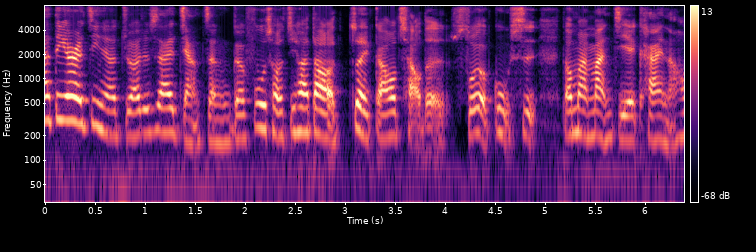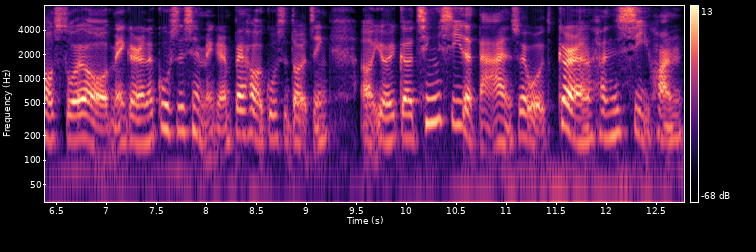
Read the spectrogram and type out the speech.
那第二季呢，主要就是在讲整个复仇计划到了最高潮的所有故事都慢慢揭开，然后所有每个人的故事线，每个人背后的故事都已经呃有一个清晰的答案，所以我个人很喜欢。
